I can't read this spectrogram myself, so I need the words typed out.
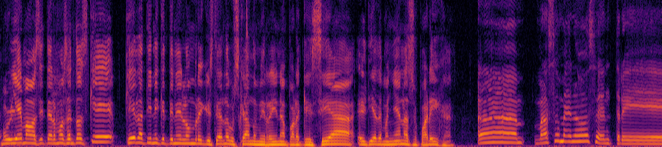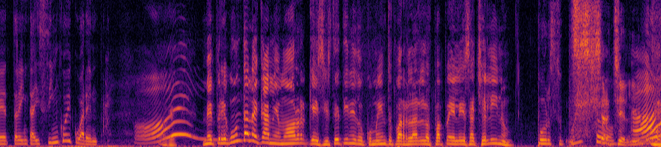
Muy bien, mamacita hermosa. Entonces, ¿qué, ¿qué edad tiene que tener el hombre que usted anda buscando, mi reina, para que sea el día de mañana su pareja? Ah, más o menos entre 35 y 40. Me preguntan acá, mi amor, que si usted tiene documentos para arreglar los papeles a Chelino. Por supuesto. Chelino.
